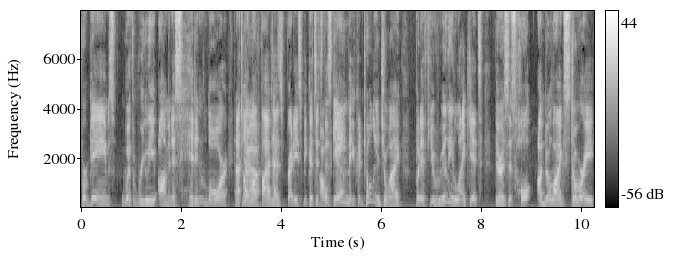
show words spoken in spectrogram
for games with really ominous hidden lore. And that's why I love Five Nights at Freddy's because it's Oh, this game yeah. that you can totally enjoy, but if you really like it, there's this whole underlying story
